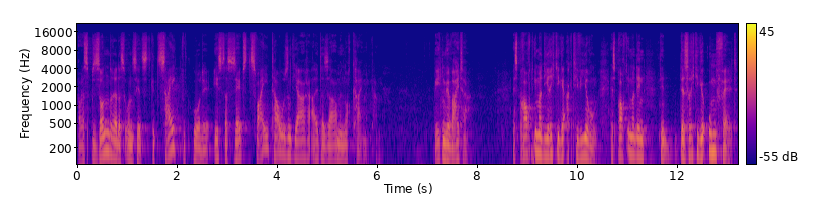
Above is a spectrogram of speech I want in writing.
Aber das Besondere, das uns jetzt gezeigt wurde, ist, dass selbst 2000 Jahre alter Same noch keimen kann beten wir weiter. Es braucht immer die richtige Aktivierung. Es braucht immer den, den, das richtige Umfeld.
